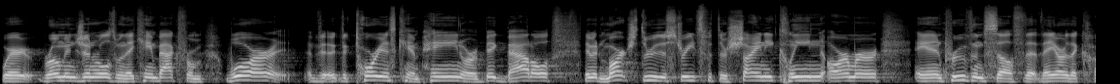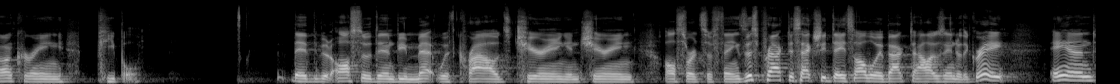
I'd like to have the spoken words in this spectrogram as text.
where Roman generals, when they came back from war, a victorious campaign or a big battle, they would march through the streets with their shiny, clean armor and prove themselves that they are the conquering people. They would also then be met with crowds cheering and cheering, all sorts of things. This practice actually dates all the way back to Alexander the Great, and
